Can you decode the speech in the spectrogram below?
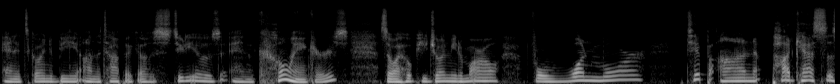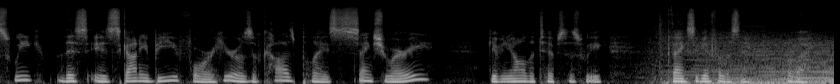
and it's going to be on the topic of studios and co-anchors. So i hope you join me tomorrow for one more tip on podcasts this week. This is Scotty B for Heroes of Cosplay Sanctuary, giving you all the tips this week. Thanks again for listening. Bye bye.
